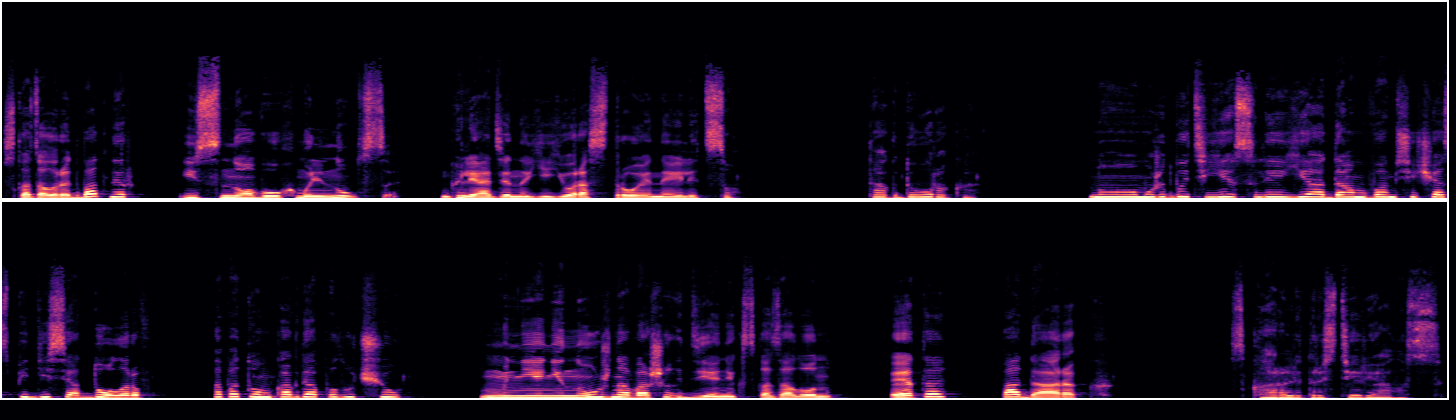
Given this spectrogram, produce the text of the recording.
сказал Ред Батлер и снова ухмыльнулся, глядя на ее расстроенное лицо. «Так дорого. Но, может быть, если я дам вам сейчас пятьдесят долларов, а потом, когда получу...» «Мне не нужно ваших денег», — сказал он. «Это подарок». Скарлетт растерялась.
